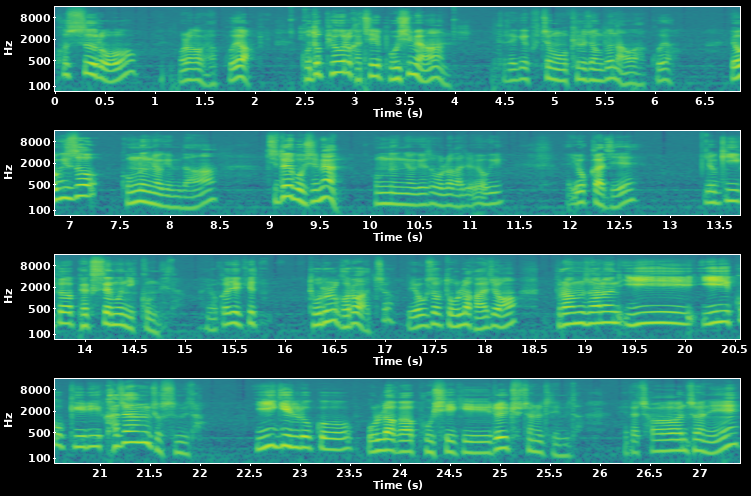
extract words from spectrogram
코스로 올라가 봤고요. 고도표를 같이 보시면 대략 9.5km 정도 나왔고요. 여기서 공릉역입니다. 지도에 보시면 공릉역에서 올라가죠. 여기 여기까지 여기가 백세문 입구입니다. 여기까지 이렇게 도로를 걸어왔죠. 여기서부터 올라가죠. 불암산은 이, 이 꽃길이 가장 좋습니다. 이 길로 꼭 올라가 보시기를 추천을 드립니다. 그러니까 천천히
